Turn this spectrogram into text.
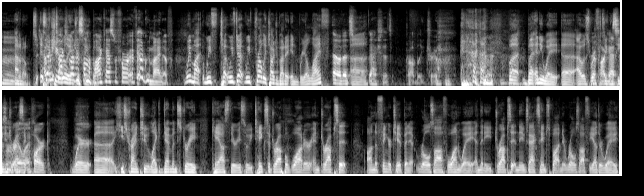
I don't know. It's, it's Hmm. have we actually a talked really about this on the book. podcast before i feel like we might have We might we've t- we've d- we've probably talked about it in real life. oh that's Uh, actually that's probably true But but anyway, uh, I was referencing the scene in Jurassic. Park where uh, he's trying to like demonstrate chaos theory. So he takes a drop of water and drops it on the fingertip, and it rolls off one way, and then he drops it in the exact same spot, and it rolls off the other way.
